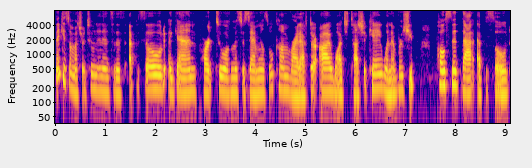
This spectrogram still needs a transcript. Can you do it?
thank you so much for tuning into this episode. Again part two of mr samuels will come right after i watch tasha k whenever she posted that episode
